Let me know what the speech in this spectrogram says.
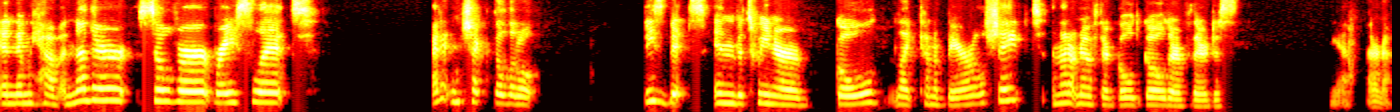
And then we have another silver bracelet. I didn't check the little, these bits in between are gold, like kind of barrel shaped. And I don't know if they're gold gold or if they're just, yeah, I don't know.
